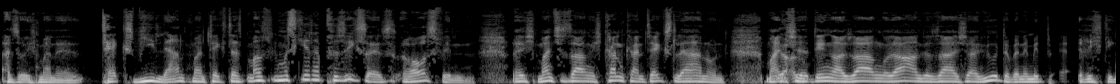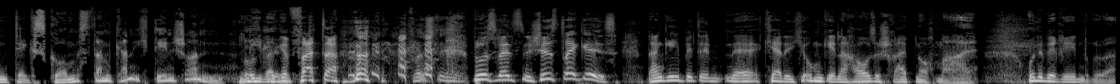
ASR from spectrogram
Also ich meine, Text, wie lernt man Text? Das muss, muss jeder für sich selbst rausfinden. Nicht? Manche sagen, ich kann keinen Text lernen und manche ja, also, Dinger sagen, ja, und da sage ich, ja gut, wenn du mit richtigen Text kommst, dann kann ich den schon, okay. lieber Gevatter. Bloß wenn es ein Schissdreck ist, dann geh bitte, ne, kehr dich um, geh nach Hause, schreib nochmal. Und wir reden drüber.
